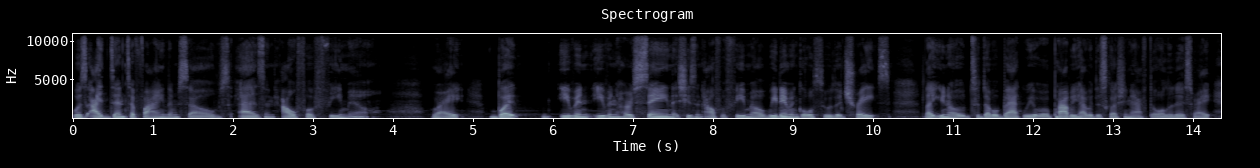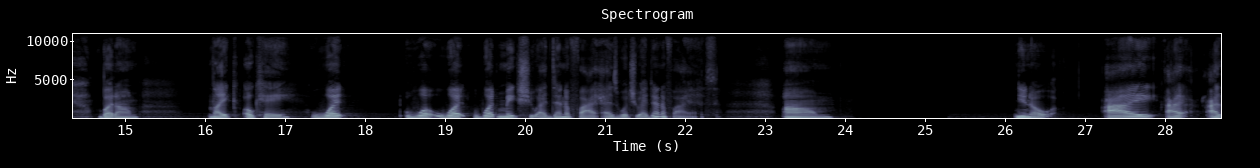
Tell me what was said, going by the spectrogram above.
was identifying themselves as an alpha female right but even even her saying that she's an alpha female, we didn't even go through the traits. Like, you know, to double back, we will probably have a discussion after all of this, right? But um like, okay, what what what what makes you identify as what you identify as? Um you know, I I I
